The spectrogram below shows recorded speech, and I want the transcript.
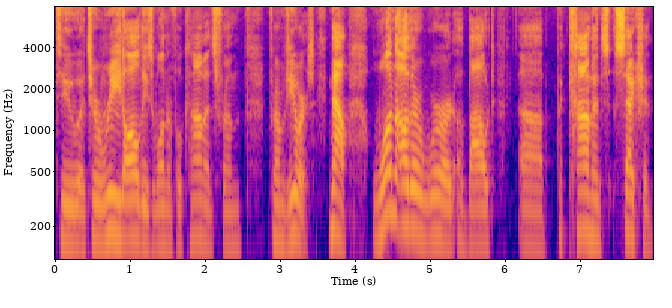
to uh, to read all these wonderful comments from from viewers. Now, one other word about uh, the comments section.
